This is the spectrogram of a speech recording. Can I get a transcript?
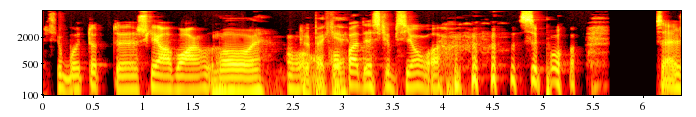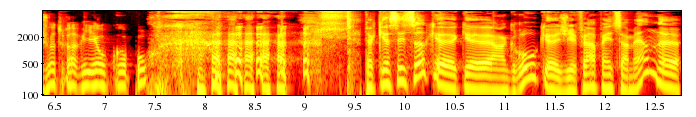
Puis tu vois tout euh, ce qu'il y a à voir. là. Ouais, ouais. On, le paquet. pas de description. c'est pas... Ça ajoutera rien au propos. fait que c'est ça que, que, en gros, que j'ai fait en fin de semaine. Euh,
